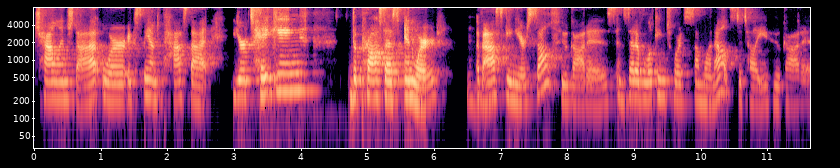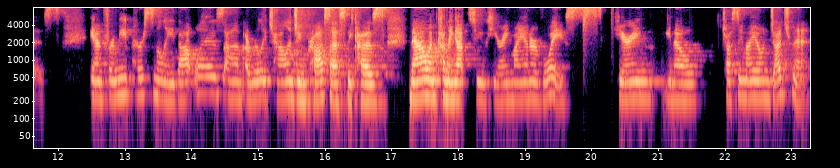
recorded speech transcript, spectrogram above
challenge that or expand past that, you're taking the process inward mm-hmm. of asking yourself who God is instead of looking towards someone else to tell you who God is. And for me personally, that was um, a really challenging process because now I'm coming up to hearing my inner voice, hearing, you know, trusting my own judgment.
